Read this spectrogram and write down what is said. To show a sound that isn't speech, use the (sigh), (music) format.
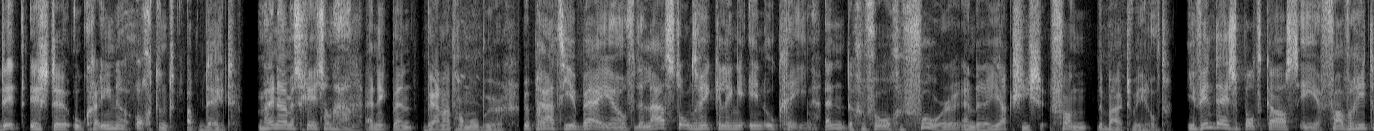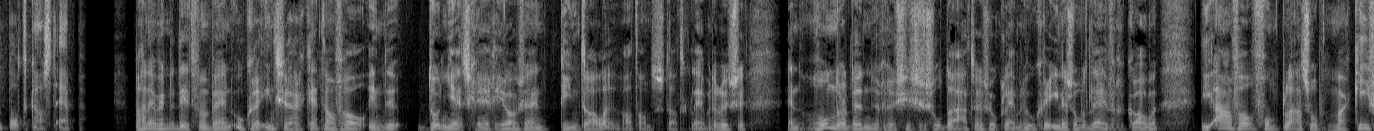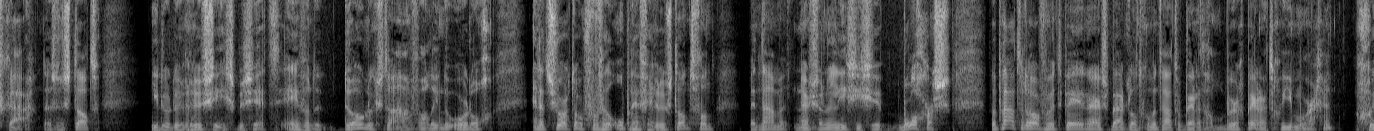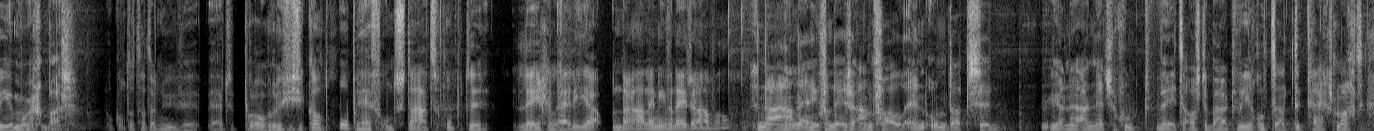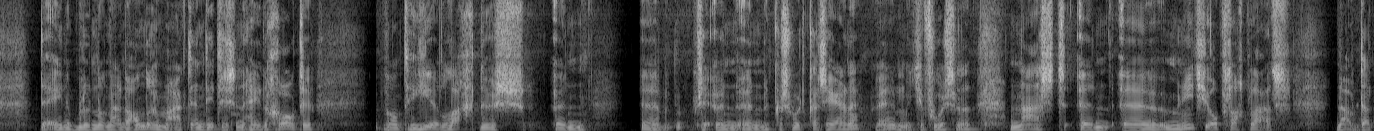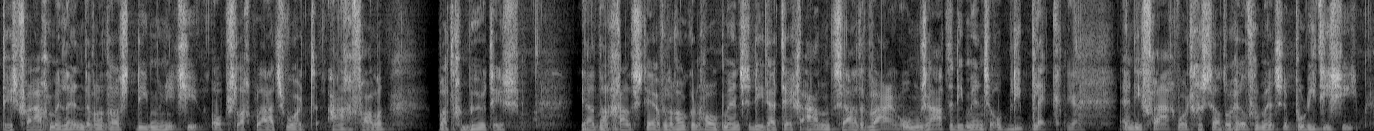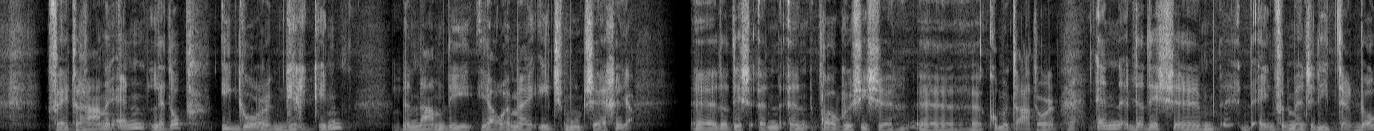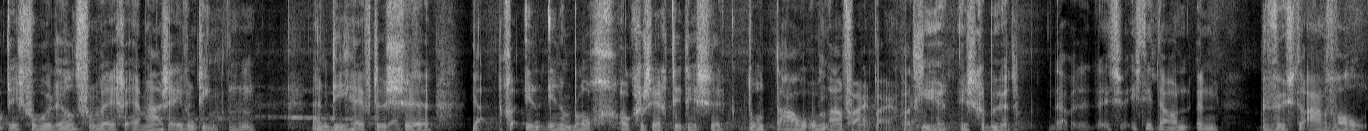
Dit is de Oekraïne Ochtend Update. Mijn naam is Geert-Jan Haan. En ik ben Bernard Hammelburg. We praten hierbij over de laatste ontwikkelingen in Oekraïne. En de gevolgen voor en de reacties van de buitenwereld. Je vindt deze podcast in je favoriete podcast-app. We gaan even naar dit, want bij een Oekraïnse raketaanval in de Donetsk-regio zijn tientallen, althans dat claimen de Russen, en honderden Russische soldaten, zo claimen de Oekraïners, om het leven gekomen. Die aanval vond plaats op Makivka, dat is een stad die door de Russen is bezet. Een van de dodelijkste aanvallen in de oorlog. En het zorgt ook voor veel ophef in Rusland van met name nationalistische bloggers. We praten erover met de BNR's buitenlandcommentator Bernard Hamburg. Bernard, goedemorgen. Goedemorgen Bas. Hoe komt het dat er nu eh, uit de pro-Russische kant ophef ontstaat op de legerleiding? Ja, naar aanleiding van deze aanval? Naar aanleiding van deze aanval en omdat ze ja, nou, net zo goed weten als de buitenwereld dat de krijgsmacht de ene blunder naar de andere maakt. En dit is een hele grote. Want hier lag dus een, uh, een, een soort kazerne, hè, moet je je voorstellen, naast een uh, munitieopslagplaats. Nou, dat is vraag om ellende, want als die munitieopslagplaats wordt aangevallen, wat gebeurd is, ja, dan gaan sterven er ook een hoop mensen die daar tegenaan zaten. Waarom zaten die mensen op die plek? Ja. En die vraag wordt gesteld door heel veel mensen, politici, veteranen en, let op, Igor Girkin een naam die jou en mij iets moet zeggen. Ja. Uh, dat is een, een pro-Russische uh, commentator. Ja. En dat is uh, een van de mensen die ter dood is veroordeeld vanwege MH17. Mm -hmm. En die heeft dus ja, in, in een blog ook gezegd: dit is totaal onaanvaardbaar wat ja. hier is gebeurd. Nou, is, is, dit nou een, een bewuste aanval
